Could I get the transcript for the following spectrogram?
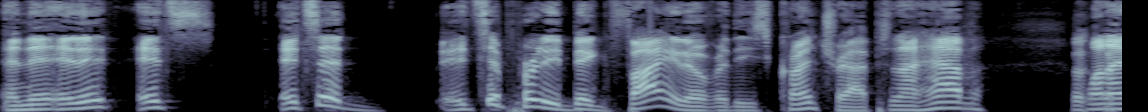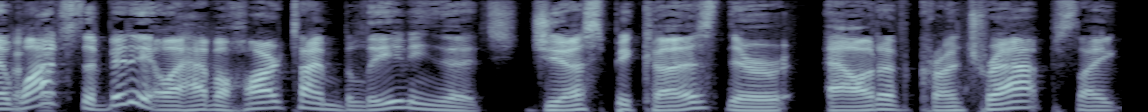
and it, it it's it's a it's a pretty big fight over these crunch wraps. And I have when I watch the video, I have a hard time believing that it's just because they're out of crunch wraps. Like,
